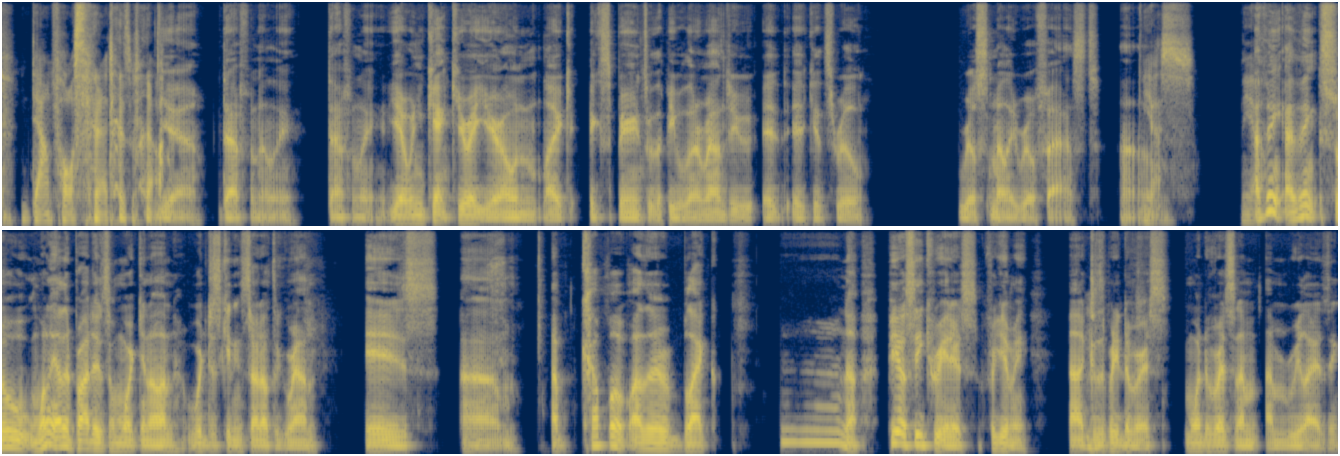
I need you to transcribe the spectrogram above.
downfalls to that as well Yeah, definitely. Definitely. Yeah, when you can't curate your own like experience with the people that are around you, it, it gets real real smelly real fast. Um, yes I think I think so one of the other projects I'm working on, we're just getting started off the ground, is um a couple of other black no, POC creators, forgive me, because Mhm. it's pretty diverse. More diverse than I'm I'm realizing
